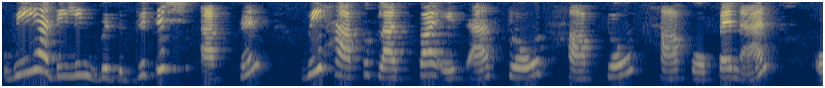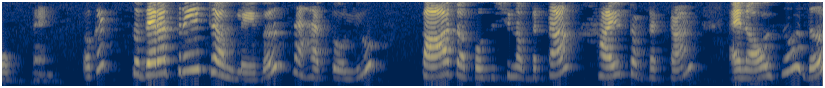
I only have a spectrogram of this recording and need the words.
we are dealing with the British accent, we have to classify it as close, half close, half open and open. Okay, so there are three term labels I have told you. Part or position of the tongue, height of the tongue and also the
